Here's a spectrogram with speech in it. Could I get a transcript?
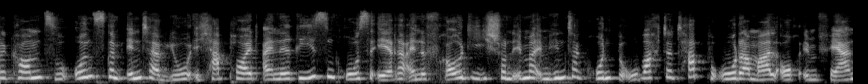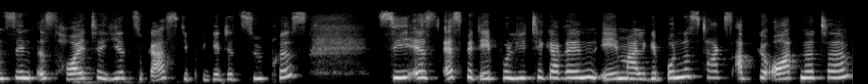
Willkommen zu unserem Interview. Ich habe heute eine riesengroße Ehre. Eine Frau, die ich schon immer im Hintergrund beobachtet habe oder mal auch im Fernsehen, ist heute hier zu Gast, die Brigitte Zypris. Sie ist SPD-Politikerin, ehemalige Bundestagsabgeordnete,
